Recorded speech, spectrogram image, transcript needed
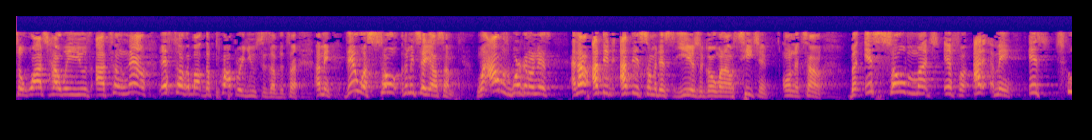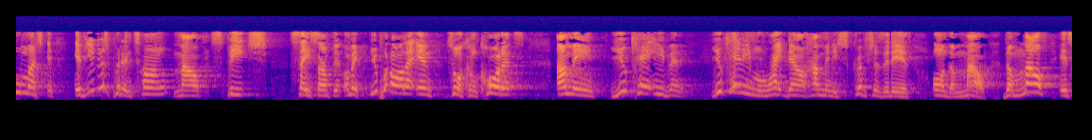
to watch how we use our tongue. Now, let's talk about the proper uses of the tongue. I mean, there was so. Let me tell y'all something. When I was working on this, and I, I did I did some of this years ago when I was teaching on the tongue. But it's so much info. I, I mean, it's too much. If you just put in tongue, mouth, speech, say something. I mean, you put all that into a concordance. I mean, you can't even you can't even write down how many scriptures it is on the mouth. The mouth is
